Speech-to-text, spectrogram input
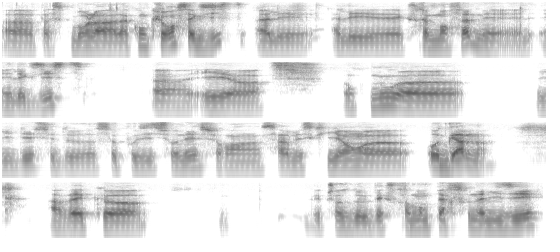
euh, parce que bon, la, concurrence existe, elle est, extrêmement faible, mais elle, elle existe. et donc nous, L'idée, c'est de se positionner sur un service client euh, haut de gamme avec euh, quelque chose d'extrêmement personnalisé,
